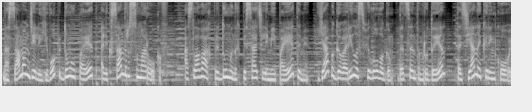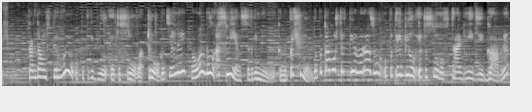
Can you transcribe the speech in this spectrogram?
На самом деле его придумал поэт Александр Сумароков. О словах, придуманных писателями и поэтами, я поговорила с филологом, доцентом РУДН Татьяной Кореньковой – когда он впервые употребил это слово «трогательный», он был осмен современниками. Почему? Да потому что в первый раз он употребил это слово в трагедии «Гамлет».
